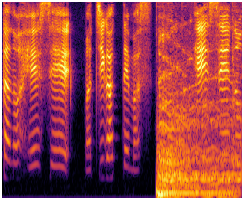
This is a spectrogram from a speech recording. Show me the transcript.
たの平成間違ってます平成の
